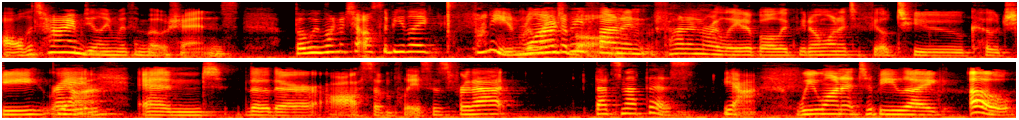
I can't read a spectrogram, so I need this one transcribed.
all the time dealing with emotions but we want it to also be like funny and relatable. We want it to be fun and fun and relatable. Like we don't want it to feel too coachy, right? Yeah. And though there are awesome places for that, that's not this. yeah We want it to be like, oh,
